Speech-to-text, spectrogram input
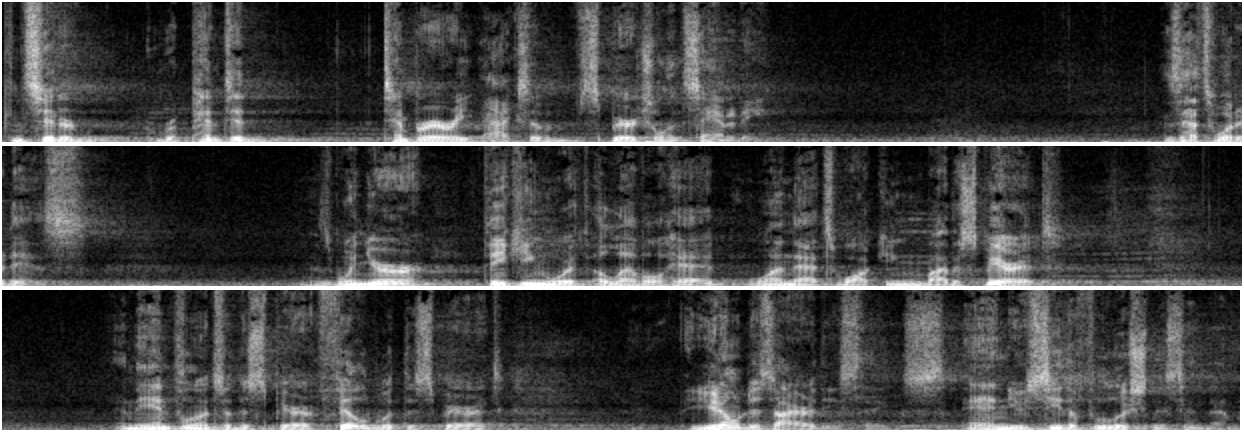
considered repented temporary acts of spiritual insanity. Because that's what it is. Is when you're thinking with a level head, one that's walking by the Spirit and the influence of the Spirit, filled with the Spirit, you don't desire these things and you see the foolishness in them.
